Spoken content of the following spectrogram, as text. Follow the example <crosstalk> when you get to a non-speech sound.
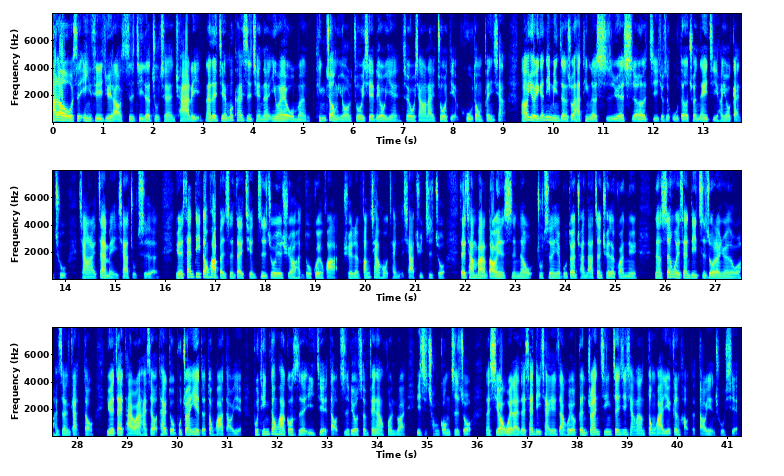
Hello，我是硬 CG 老司机的主持人 Charlie。那在节目开始前呢，因为我们听众有做一些留言，所以我想要来做点互动分享。然后有一个匿名者说，他听了十月十二集，就是吴德纯那一集很有感触，想要来赞美一下主持人。因为三 D 动画本身在前置作业需要很多桂花，确认方向后才能下去制作。在采访导演时呢，主持人也不断传达正确的观念。那身为三 D 制作人员的我，还是很感动，因为在台湾还是有太多不专业的动画导演，不听动画公司的意见，导致流程非常混乱，一直重工制作。那希望未来在三 D 产业上会有更专精、真心想让动画业更好的导演出现。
